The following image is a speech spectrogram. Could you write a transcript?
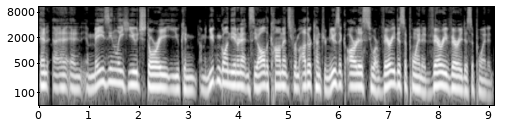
an, an, an amazingly huge story. You can, I mean, you can go on the internet and see all the comments from other country music artists who are very disappointed, very, very disappointed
